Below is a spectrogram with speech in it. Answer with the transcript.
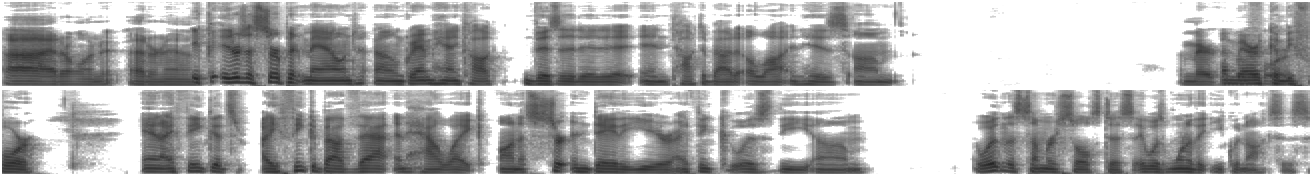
uh, I don't want to. I don't know. it, there's a Serpent Mound. Um, Graham Hancock visited it and talked about it a lot in his um America. America before. before. And I think it's I think about that and how like on a certain day of the year, I think it was the um it wasn't the summer solstice, it was one of the equinoxes.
